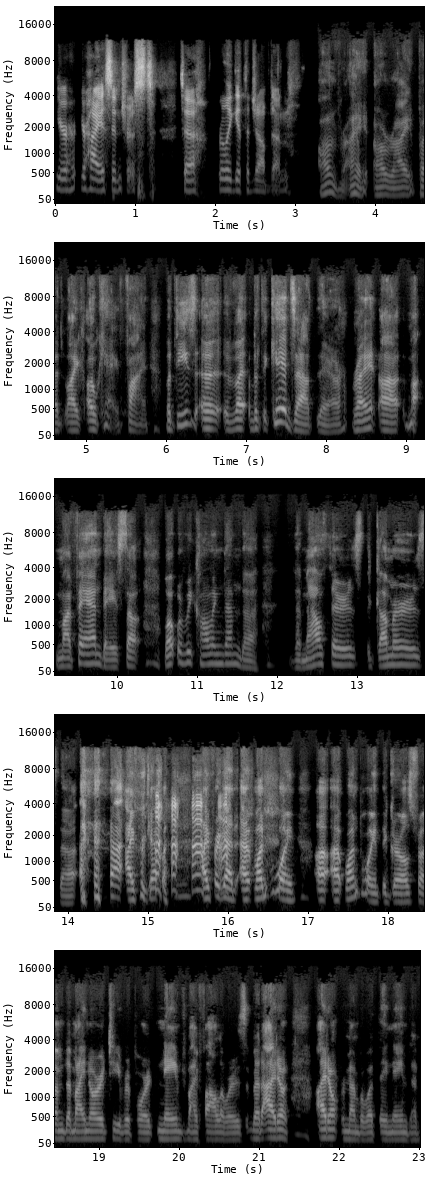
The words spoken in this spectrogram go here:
your your highest interest to really get the job done. All right, all right, but like, okay, fine. But these, uh, but but the kids out there, right? Uh, my, my fan base. So, what were we calling them? The the mouthers, the gummers, the I forget. I forget. At one point, uh, at one point, the girls from the Minority Report named my followers, but I don't. I don't remember what they named them.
